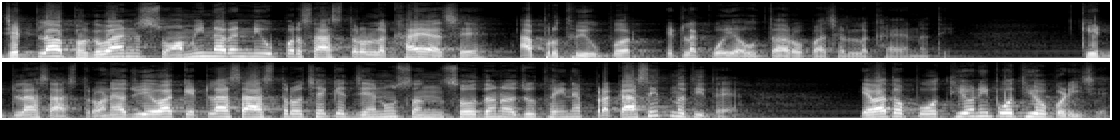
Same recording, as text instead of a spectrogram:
જેટલા ભગવાન સ્વામિનારાયણની ઉપર શાસ્ત્રો લખાયા છે, આ પૃથ્વી ઉપર, એટલા કોઈ અવતારો પાછળ લખાયા નથી. કેટલા શાસ્ત્રો? અને હજુ એવા કેટલા શાસ્ત્રો છે કે જેનું સંશોધન હજુ થઈને પ્રકાશિત નથી થયા? એવા તો પોથીઓની પોથીઓ પડી છે.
